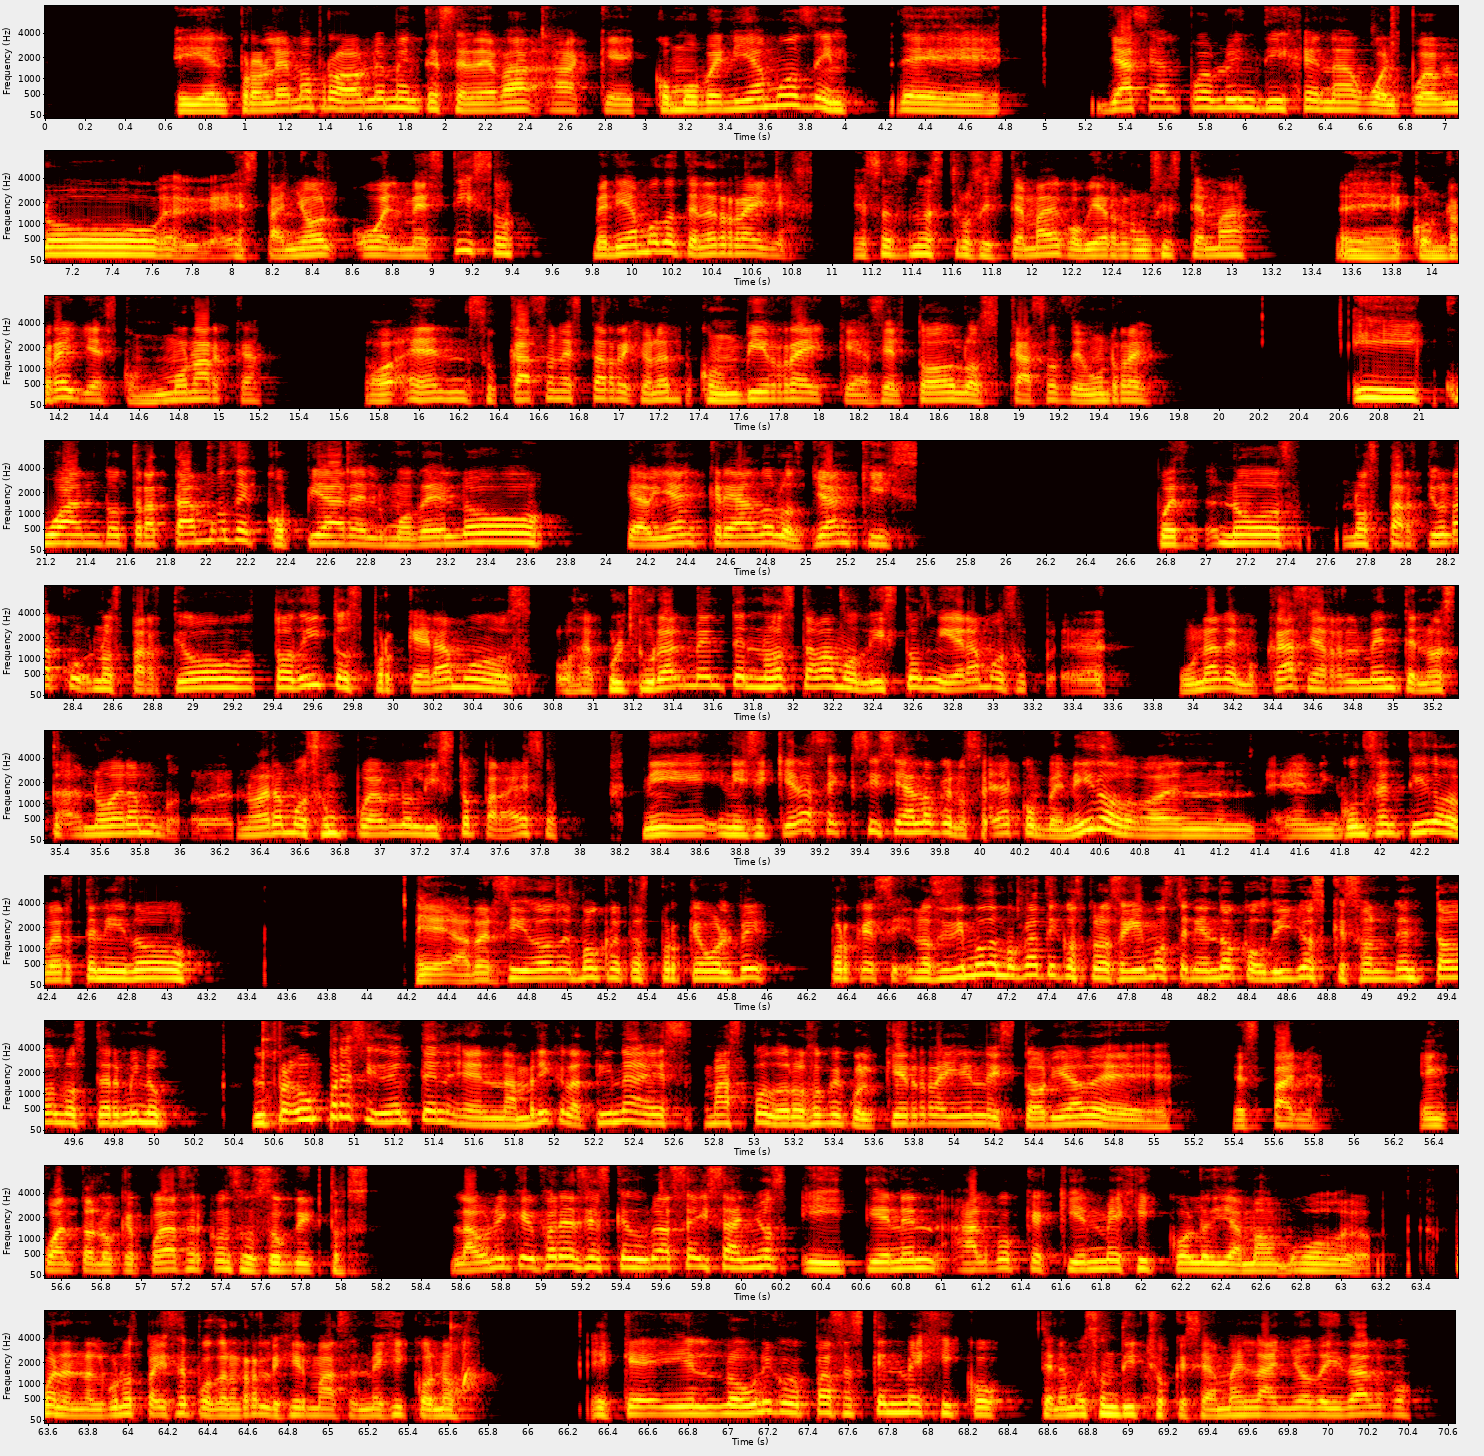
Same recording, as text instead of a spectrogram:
Y el problema probablemente se deba a que como veníamos de ya sea el pueblo indígena o el pueblo eh, español o el mestizo, veníamos de tener reyes. Ese es nuestro sistema de gobierno, un sistema eh, con reyes, con un monarca. O en su caso, en estas regiones, con un virrey que hacía todos los casos de un rey. Y cuando tratamos de copiar el modelo que habían creado los yankees, pues nos, nos, partió la, nos partió toditos porque éramos, o sea, culturalmente no estábamos listos ni éramos eh, una democracia realmente, no, está, no, éramos, no éramos un pueblo listo para eso. Ni, ni siquiera sé si sea lo que nos haya convenido en, en ningún sentido haber tenido, eh, haber sido demócratas porque volví, porque sí, nos hicimos democráticos, pero seguimos teniendo caudillos que son en todos los términos. Un presidente en, en América Latina es más poderoso que cualquier rey en la historia de España en cuanto a lo que puede hacer con sus súbditos. La única diferencia es que dura seis años y tienen algo que aquí en México le llamamos, bueno, en algunos países podrán reelegir más, en México no. Y que y lo único que pasa es que en México tenemos un dicho que se llama el año de Hidalgo,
